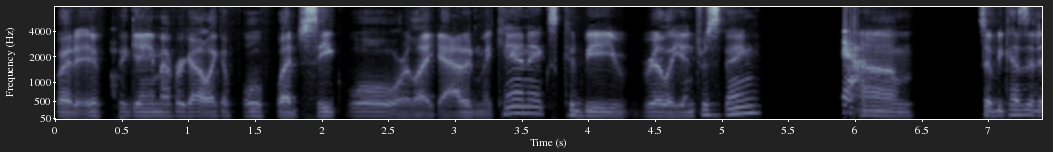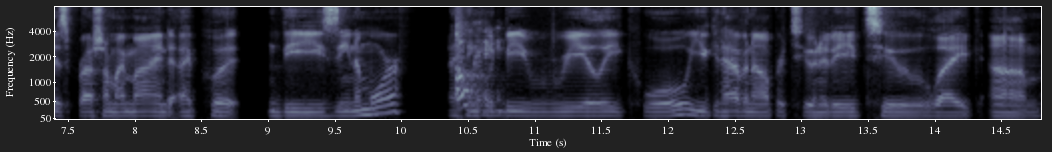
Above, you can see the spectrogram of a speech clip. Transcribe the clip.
but if the game ever got like a full fledged sequel or like added mechanics, could be really interesting. Yeah. Um, so because it is fresh on my mind, I put the xenomorph. I think would be really cool. You could have an opportunity to like, um,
